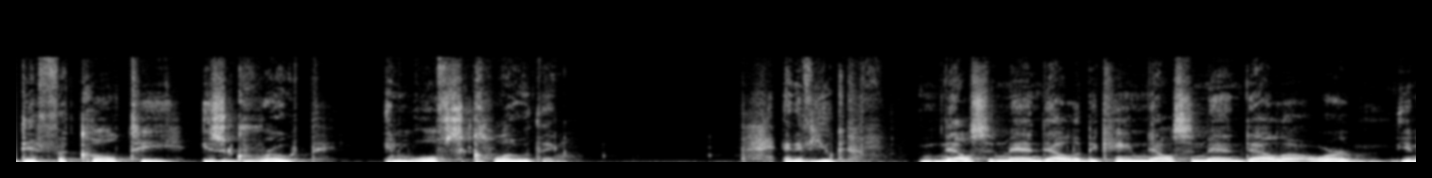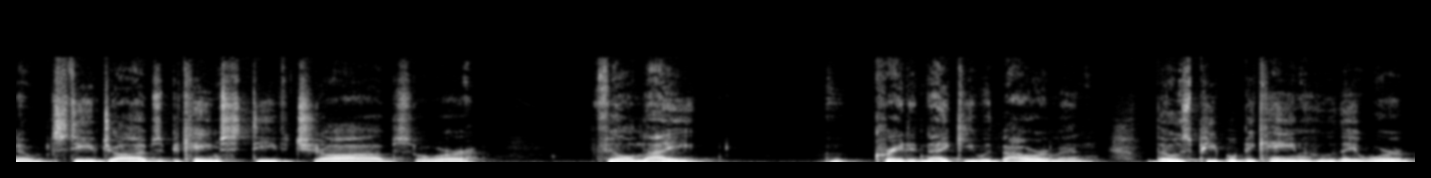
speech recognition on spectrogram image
difficulty is growth in wolf's clothing. And if you Nelson Mandela became Nelson Mandela, or you know Steve Jobs became Steve Jobs, or Phil Knight, who created Nike with Bowerman, those people became who they were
